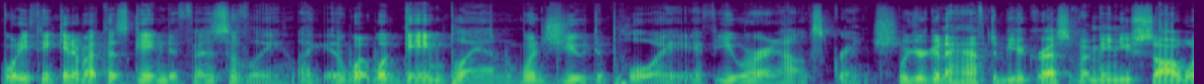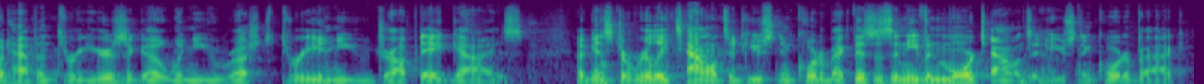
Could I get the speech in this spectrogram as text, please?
what are you thinking about this game defensively? Like, what what game plan would you deploy if you were an Alex Grinch? Well, you're going to have to be aggressive. I mean, you saw what happened three years ago when you rushed three and you dropped eight guys against a really talented Houston quarterback. This is an even more talented Houston quarterback.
